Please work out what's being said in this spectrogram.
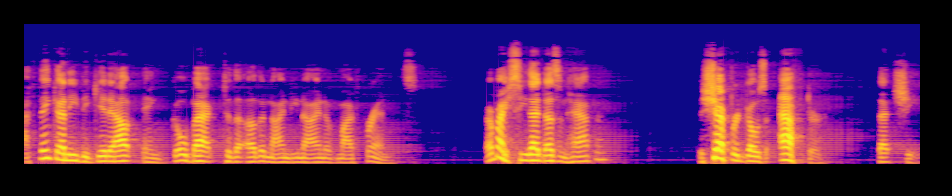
I think I need to get out and go back to the other 99 of my friends. Everybody see that doesn't happen? The shepherd goes after that sheep.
